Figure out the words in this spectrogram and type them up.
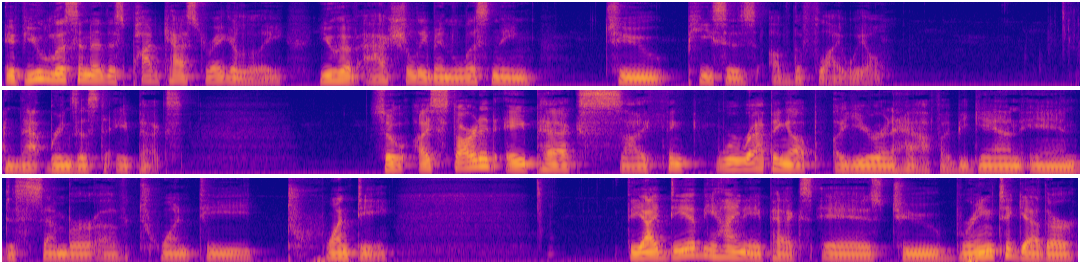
If you listen to this podcast regularly, you have actually been listening to pieces of the flywheel. And that brings us to Apex. So I started Apex, I think we're wrapping up a year and a half. I began in December of 2020. The idea behind Apex is to bring together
